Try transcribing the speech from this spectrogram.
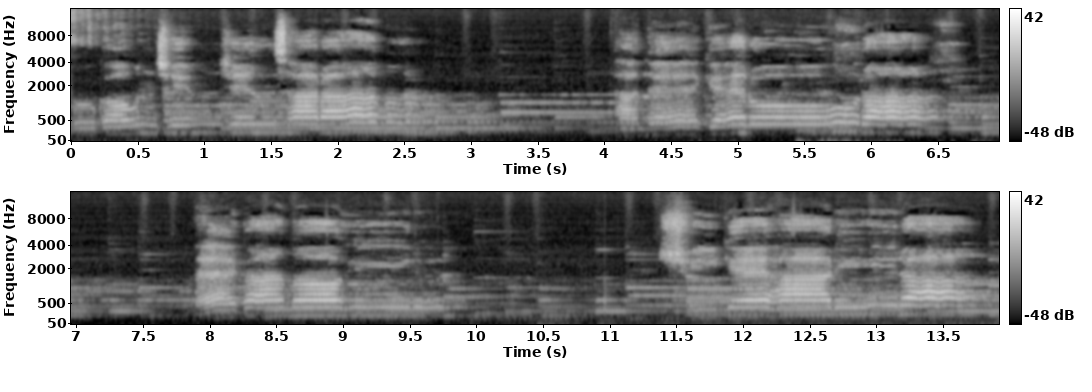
무거운 짐진 사람은 다 내게로 오라 내가 너희를 쉬게 하리라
